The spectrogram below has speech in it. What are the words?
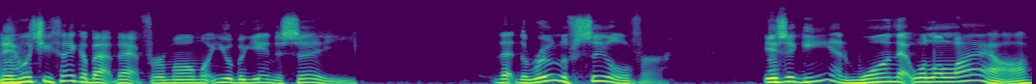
Now, once you think about that for a moment, you'll begin to see that the rule of silver is again one that will allow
